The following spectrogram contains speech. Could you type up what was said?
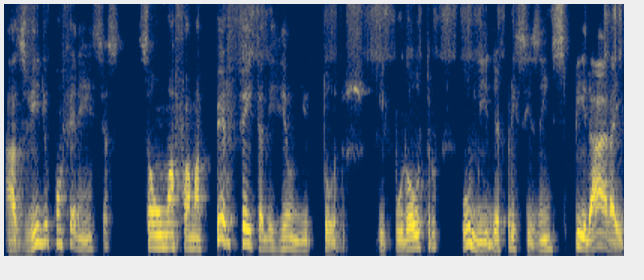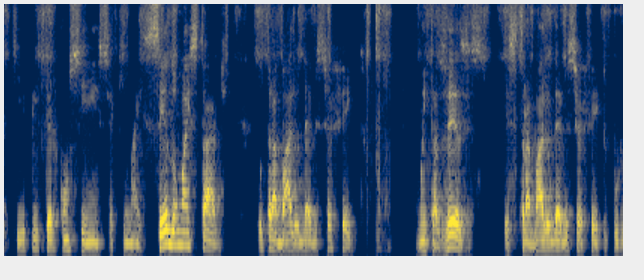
as videoconferências são uma forma perfeita de reunir todos, e por outro, o líder precisa inspirar a equipe e ter consciência que mais cedo ou mais tarde o trabalho deve ser feito. Muitas vezes, esse trabalho deve ser feito por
